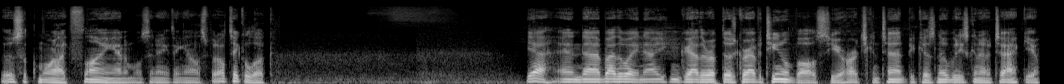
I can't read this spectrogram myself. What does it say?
Those look more like flying animals than anything else, but I'll take a look. Yeah, and uh, by the way, now you can gather up those gravitino balls to your heart's content because nobody's going to attack you.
